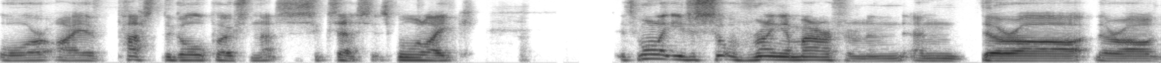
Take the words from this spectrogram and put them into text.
or I have passed the goalpost and that's a success. It's more like it's more like you're just sort of running a marathon and and there are there are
